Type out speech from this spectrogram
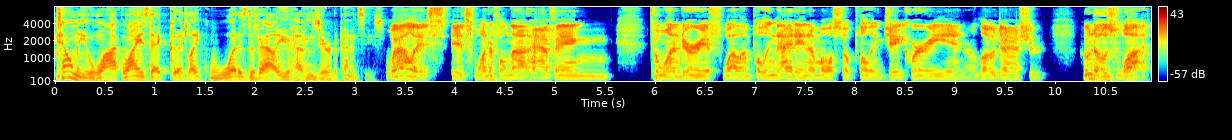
tell me why why is that good? Like what is the value of having zero dependencies? Well, it's it's wonderful not having to wonder if while I'm pulling that in, I'm also pulling jQuery in or Lodash or who knows what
